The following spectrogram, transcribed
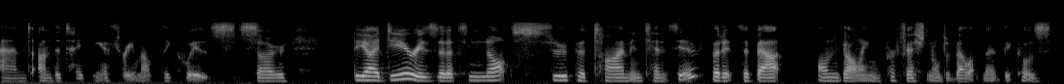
and undertaking a three monthly quiz. So the idea is that it's not super time intensive, but it's about ongoing professional development because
